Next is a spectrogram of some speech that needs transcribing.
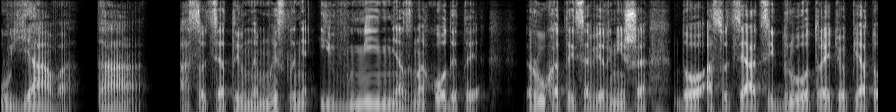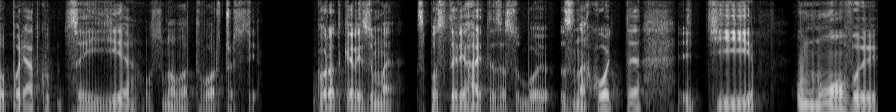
уява та асоціативне мислення і вміння знаходити, рухатися вірніше до асоціацій другого, третього, п'ятого порядку це і є основа творчості. Коротке резюме: спостерігайте за собою, знаходьте ті умови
